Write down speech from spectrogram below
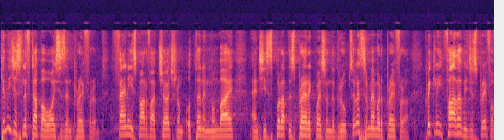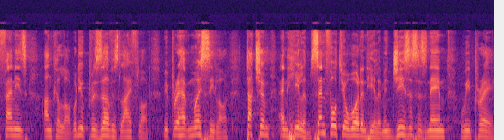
can we just lift up our voices and pray for him? Fanny is part of our church from Uttan in Mumbai, and she's put up this prayer request on the group. So let's remember to pray for her. Quickly, Father, we just pray for Fanny's uncle, Lord. Would you preserve his life, Lord? We pray, have mercy, Lord. Touch him and heal him. Send forth your word and heal him. In Jesus' name we pray.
